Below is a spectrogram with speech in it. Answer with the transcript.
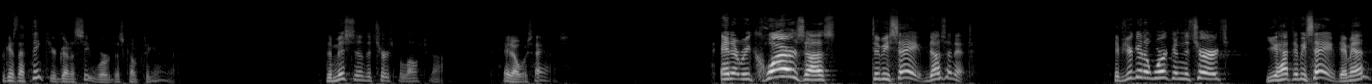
because I think you're going to see where this comes together. The mission of the church belongs to God. It always has. And it requires us to be saved, doesn't it? If you're going to work in the church, you have to be saved. Amen?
